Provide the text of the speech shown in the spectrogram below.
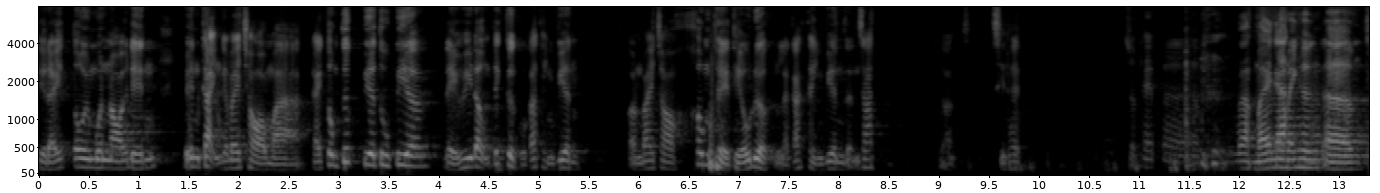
Thì đấy tôi muốn nói đến bên cạnh cái vai trò mà cái công thức peer to peer để huy động tích cực của các thành viên còn vai trò không thể thiếu được là các thành viên dẫn dắt. Vâng, xin hết. Cho phép uh, vâng mời anh, anh Hưng uh,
